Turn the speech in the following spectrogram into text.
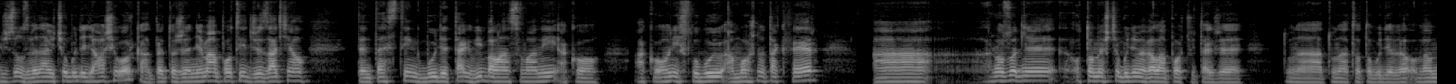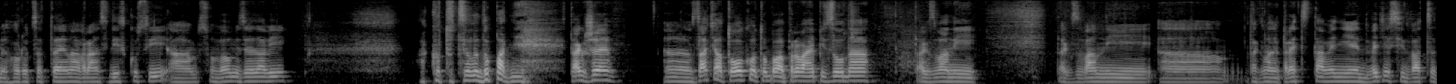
že som zvedavý, čo bude ďalší workout, pretože nemám pocit, že zatiaľ ten testing bude tak vybalansovaný, ako ako oni slubujú a možno tak fér. A rozhodne o tom ešte budeme veľa počuť, takže tu na, tu na toto bude veľ, veľmi horúca téma v rámci diskusí a som veľmi zvedavý, ako to celé dopadne. Takže e, zatiaľ toľko, to bola prvá epizóda, takzvaný tzv. tzv. predstavenie 2023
